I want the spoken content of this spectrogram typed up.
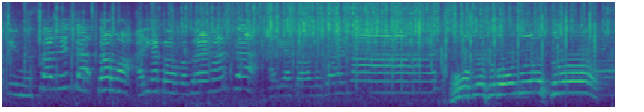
慶めさこいチーム3でした。どうもありがとうございました。ありがとうございます。どうもありがとうございました。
